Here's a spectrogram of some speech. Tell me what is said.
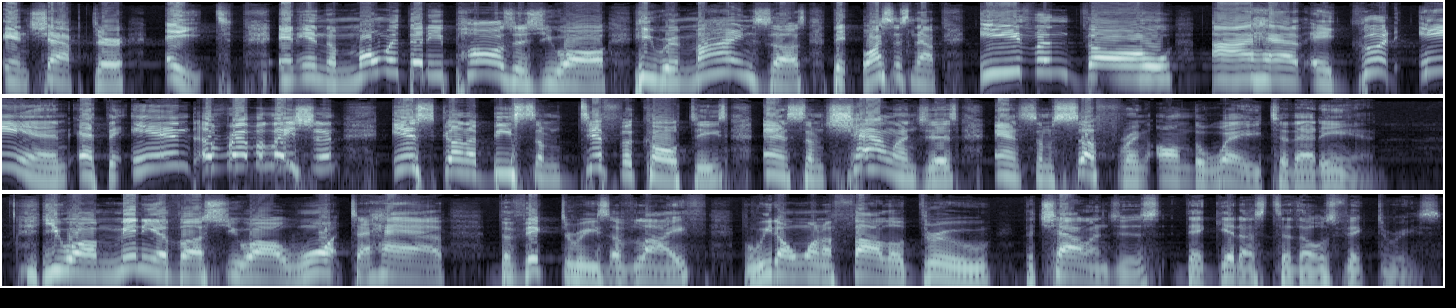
in chapter 8. And in the moment that he pauses, you all, he reminds us that, watch this now, even though I have a good end at the end of Revelation, it's going to be some difficulties and some challenges and some suffering on the way to that end. You all, many of us, you all want to have the victories of life, but we don't want to follow through the challenges that get us to those victories.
